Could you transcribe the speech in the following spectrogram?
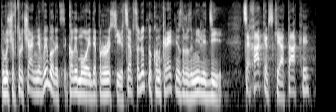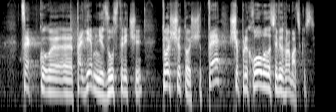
Тому що втручання в вибори, коли мова йде про Росію, це абсолютно конкретні зрозумілі дії. Це хакерські атаки, це е, е, таємні зустрічі, тощо, тощо. Те, що приховувалося від громадськості.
